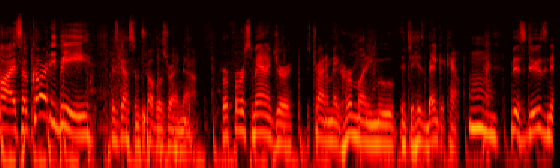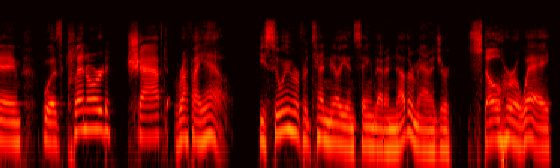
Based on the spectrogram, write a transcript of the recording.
All right, so Cardi B has got some troubles right now. Her first manager is trying to make her money move into his bank account. Mm. this dude's name was Klenord Shaft Raphael. He's suing her for 10 million, saying that another manager stole her away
